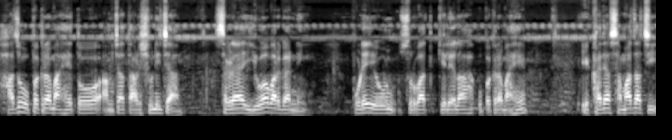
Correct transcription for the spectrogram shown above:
हा जो उपक्रम आहे तो आमच्या ताडशिवणीच्या सगळ्या युवा वर्गांनी पुढे येऊन सुरुवात केलेला उपक्रम आहे. एखाद्या समाजाची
